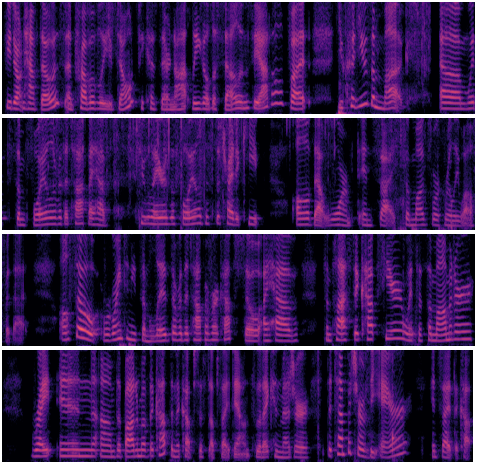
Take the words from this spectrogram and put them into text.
if you don't have those, and probably you don't because they're not legal to sell in Seattle, but you could use a mug um, with some foil over the top. I have two layers of foil just to try to keep all of that warmth inside. So mugs work really well for that. Also, we're going to need some lids over the top of our cups. So I have some plastic cups here with a thermometer right in um, the bottom of the cup and the cup's just upside down so that I can measure the temperature of the air inside the cup.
